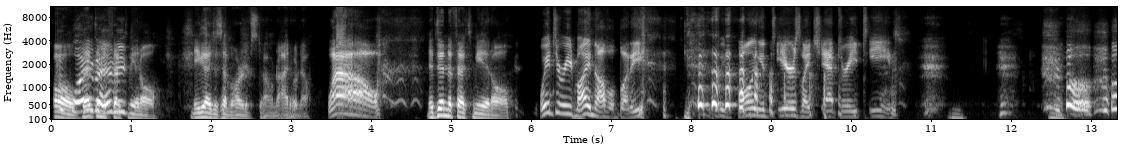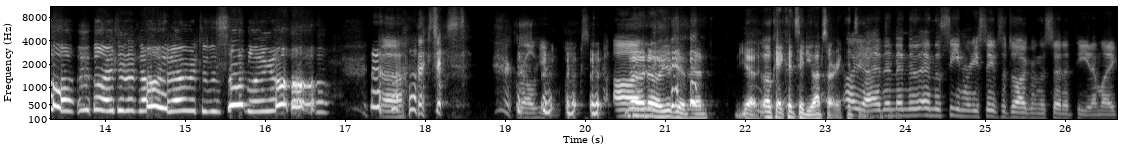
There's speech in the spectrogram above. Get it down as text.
Why that didn't affect having- me at all. Maybe I just have a heart of stone. I don't know. Wow. It didn't affect me at all. Wait to read my novel, buddy. I'll be falling in tears by chapter 18. oh, oh, I didn't know that I went to the sibling. Oh. Uh, just, we're all human, folks. no, Uh, no, you're good, man. Yeah. Okay, continue. I'm sorry. Oh Continue. yeah, and then and the, and the scene when he saves the dog from the centipede. I'm like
